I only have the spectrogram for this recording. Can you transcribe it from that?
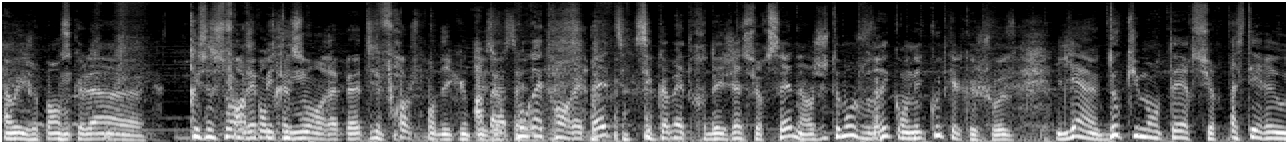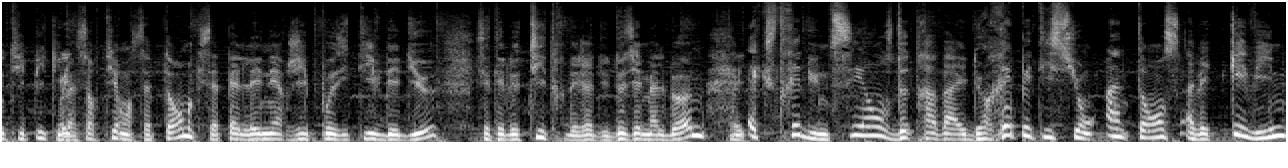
Ah oui, je pense que là, euh, que ce soit en très répétition. mou en répète et franchement décuplé Ah bah, sur scène. pour être en répète, c'est comme être déjà sur scène. Alors justement, je voudrais qu'on écoute quelque chose. Il y a un documentaire sur Astéréotypie qui va sortir en septembre, qui s'appelle L'énergie positive des dieux. C'était le titre déjà du deuxième album. Extrait d'une séance de travail, de répétition intense avec Kevin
